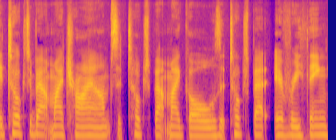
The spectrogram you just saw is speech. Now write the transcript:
It talked about my triumphs. It talked about my goals. It talked about everything.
